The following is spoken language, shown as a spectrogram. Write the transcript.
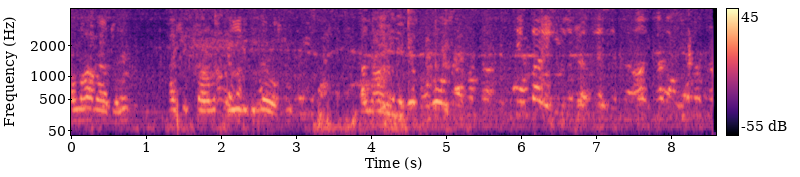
Allah'a emanet olun. Herkes sağlıklı, iyi günler olsun. Allah'a emanet olun.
